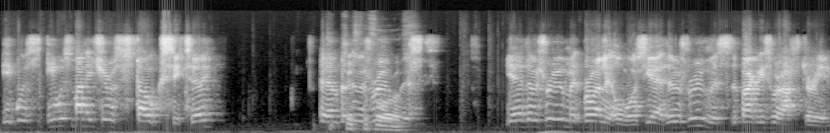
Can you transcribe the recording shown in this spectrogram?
it was he was manager of Stoke City, um, but Just there was rumours. Yeah, there was rumours. Brian Little was. Yeah, there was rumours the Baggies were after him,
